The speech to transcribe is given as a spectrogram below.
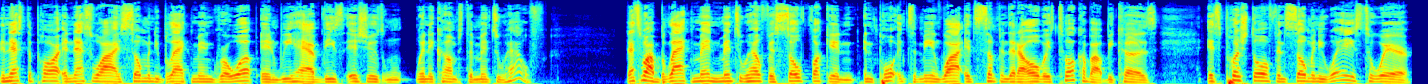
And that's the part, and that's why so many black men grow up and we have these issues when it comes to mental health. That's why black men mental health is so fucking important to me and why it's something that I always talk about because it's pushed off in so many ways to where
